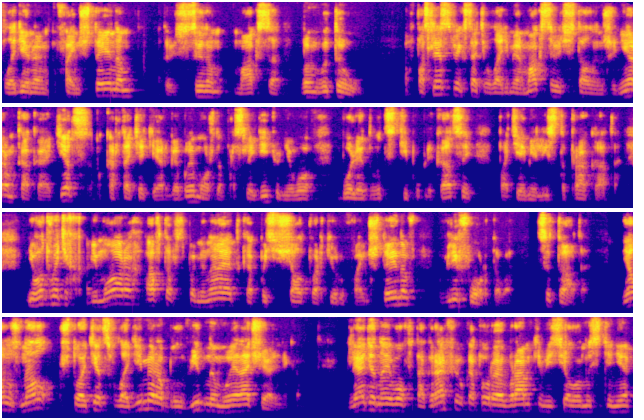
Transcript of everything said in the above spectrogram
Владимиром Файнштейном, то есть сыном Макса в МВТУ. Впоследствии, кстати, Владимир Максович стал инженером, как и отец. По картотеке РГБ можно проследить у него более 20 публикаций по теме листа проката. И вот в этих мемуарах автор вспоминает, как посещал квартиру Файнштейнов в Лефортово. Цитата. «Я узнал, что отец Владимира был видным военачальником. Глядя на его фотографию, которая в рамке висела на стене,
